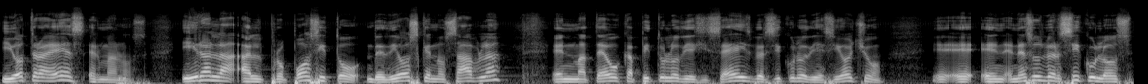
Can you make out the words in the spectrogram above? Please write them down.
Y otra es, hermanos, ir al propósito de Dios que nos habla en Mateo capítulo 16, versículo 18. Eh, eh, en, esos versículos,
